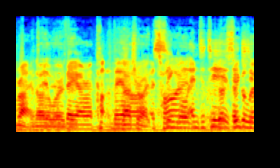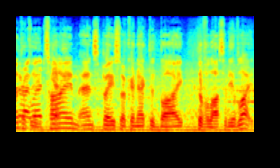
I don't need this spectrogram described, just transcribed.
Right. in other words, they are a co- they That's are right. a single Time- entity. that's single entity the right entity. word? Yes. Time and space are connected by the velocity of light.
